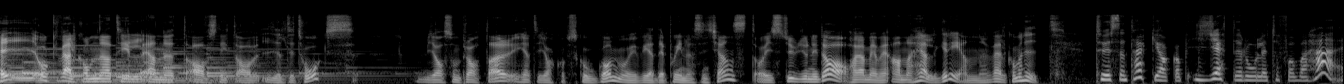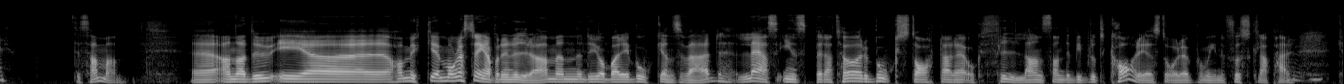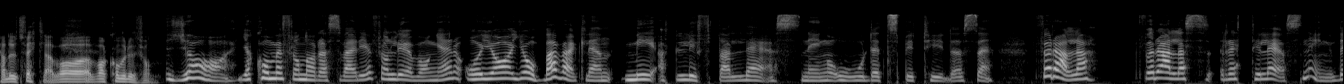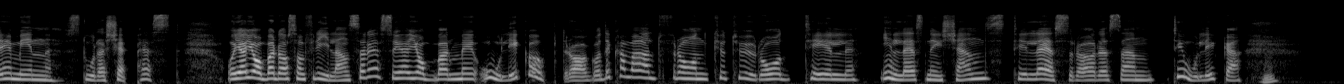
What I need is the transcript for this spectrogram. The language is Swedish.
Hej och välkomna till ännu ett avsnitt av ILT Talks. Jag som pratar heter Jakob Skogholm och är VD på Inläsningstjänst och i studion idag har jag med mig Anna Hellgren. Välkommen hit! Tusen tack Jakob! Jätteroligt att få vara här! Detsamma! Eh, Anna, du är, har mycket, många strängar på din lyra, men du jobbar i bokens värld. Läsinspiratör, bokstartare och frilansande bibliotekarie står det på min fusklapp här. Mm. Kan du utveckla? Var, var kommer du ifrån? Ja, jag kommer från norra Sverige, från Lövånger och jag jobbar verkligen med att lyfta läsning och ordets betydelse för alla för allas rätt till läsning. Det är min stora käpphäst. Och jag jobbar då som frilansare så jag jobbar med olika uppdrag och det kan vara allt från kulturråd till inläsningstjänst till läsrörelsen till olika. Mm.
